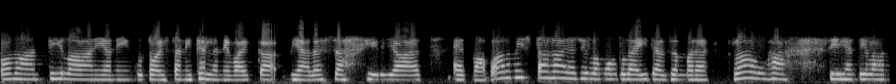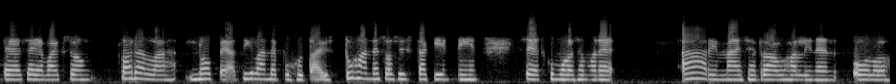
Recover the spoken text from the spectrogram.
omaan tilaan ja niin kuin toistan itselleni vaikka mielessä hiljaa, että, että mä oon valmis tähän ja silloin mulla tulee itsellä semmoinen rauha siihen tilanteeseen ja vaikka se on todella nopea tilanne, puhutaan just tuhannesosistakin, niin se, että kun mulla on semmoinen äärimmäisen rauhallinen olo,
